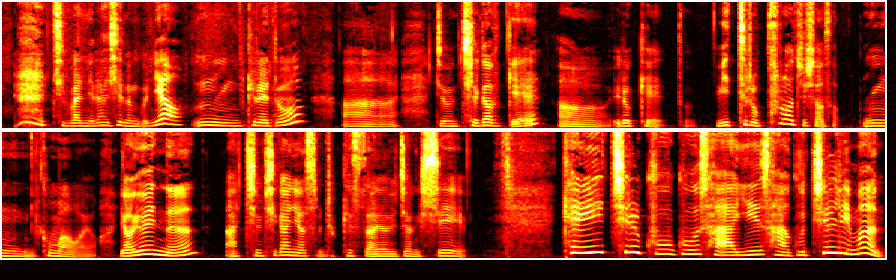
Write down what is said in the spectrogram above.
집안일 하시는군요. 음, 그래도, 아, 좀 즐겁게, 어, 이렇게 또 위트로 풀어 주셔서, 음, 고마워요. 여유 있는 아침 시간이었으면 좋겠어요, 유정 씨. K79942497님은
